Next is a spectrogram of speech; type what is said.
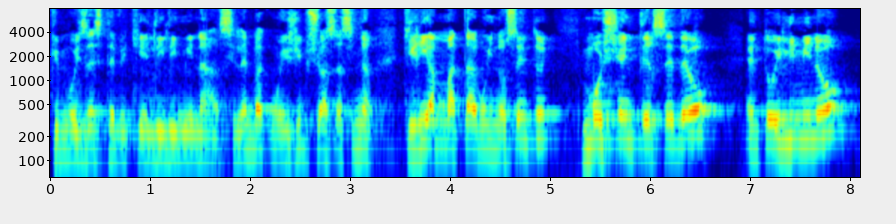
que Moisés teve que eliminar. Se lembra que um egípcio assassino queria matar um inocente? Moshe intercedeu, então eliminou,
